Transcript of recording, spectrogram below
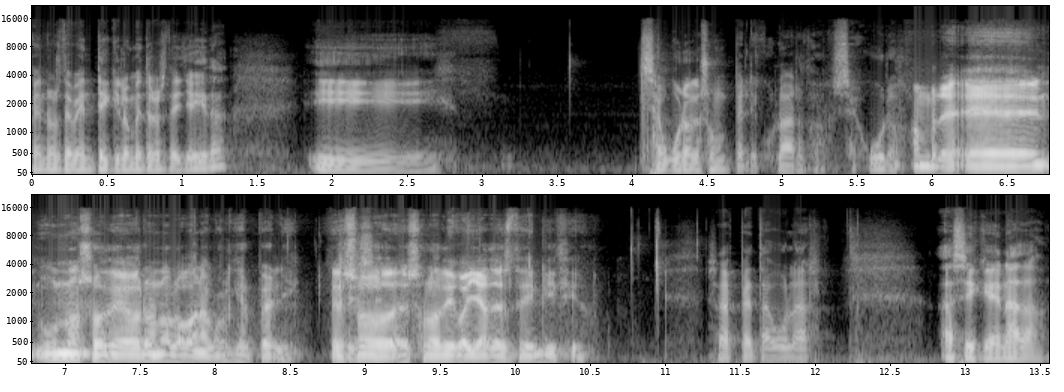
menos de 20 kilómetros de Lleida. Y seguro que es un peliculardo, seguro. Hombre, eh, un oso de oro no lo gana cualquier peli. Eso, eso lo digo ya desde el inicio. O sea, espectacular. Así que nada,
